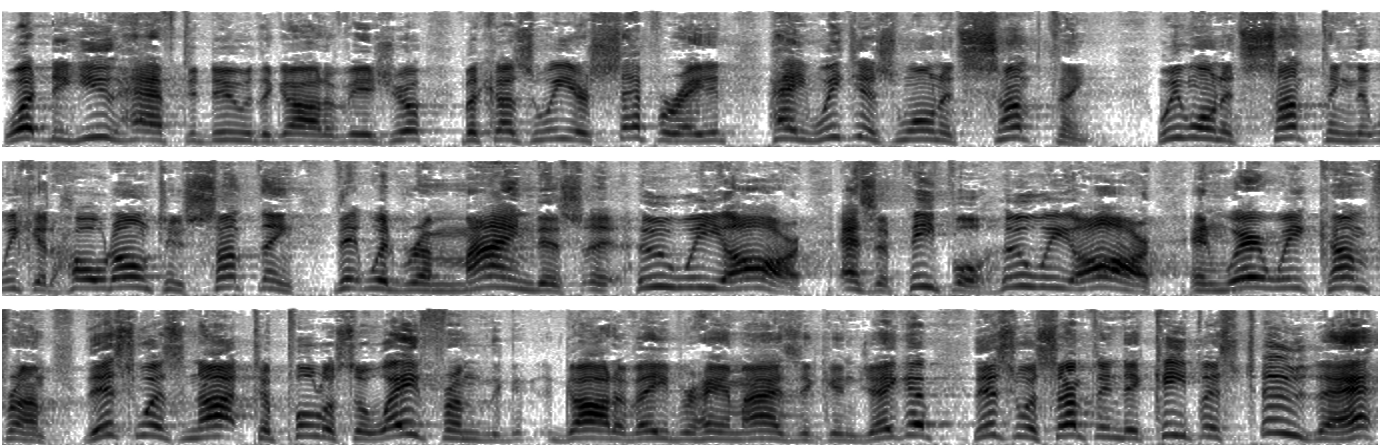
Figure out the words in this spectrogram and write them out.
What do you have to do with the God of Israel? Because we are separated. Hey, we just wanted something. We wanted something that we could hold on to, something that would remind us uh, who we are as a people, who we are, and where we come from. This was not to pull us away from the God of Abraham, Isaac, and Jacob. This was something to keep us to that,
